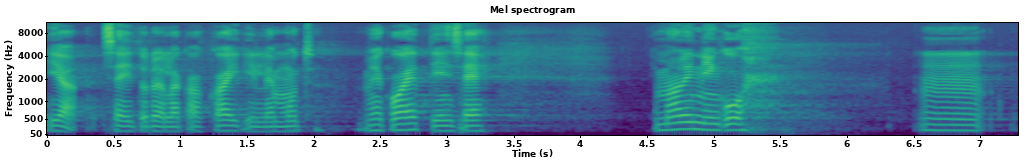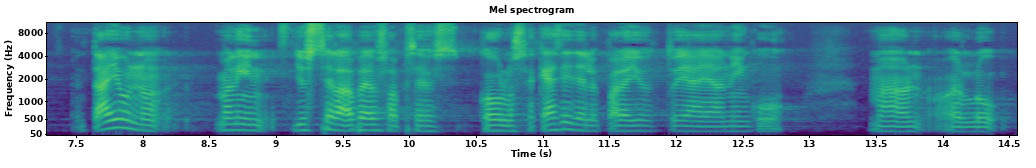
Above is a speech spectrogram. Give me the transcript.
ja se ei todellakaan kaikille, mutta me koettiin se. Ja mä olin niinku, mm, tajunnut, mä olin just siellä opetuslapseuskoulussa käsitellyt paljon juttuja ja niinku, mä oon ollut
